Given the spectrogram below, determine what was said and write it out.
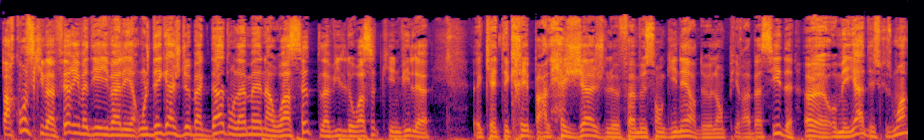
Par contre, ce qu'il va faire, il va dire, il va aller, on le dégage de Bagdad, on l'amène à Wasset, la ville de Wasset, qui est une ville euh, qui a été créée par Al-Hajjaj, le fameux sanguinaire de l'Empire abbasside, euh, excuse-moi.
